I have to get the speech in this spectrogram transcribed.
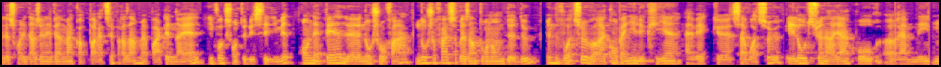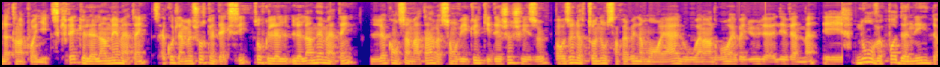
lorsqu'on est dans un événement corporatif, par exemple, un party de Noël, ils voient qu'ils sont au-dessus des limites. On appelle nos chauffeurs. Nos chauffeurs se présentent au nombre de deux. Une voiture va raccompagner le client avec sa voiture et l'autre suit en arrière pour ramener notre employé. Ce qui fait que le lendemain matin, ça coûte la même chose qu'un taxi, sauf que le, lendemain matin, le consommateur a son véhicule qui est déjà chez eux, pas besoin de retourner au centre-ville de Montréal ou à l'endroit où avait lieu l'événement. Et nous, on veut pas donner de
